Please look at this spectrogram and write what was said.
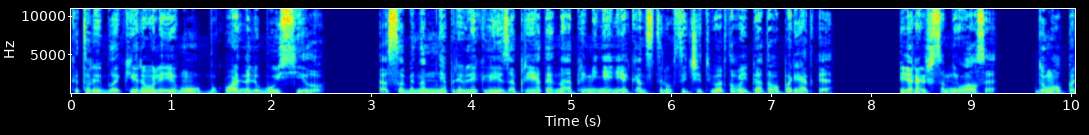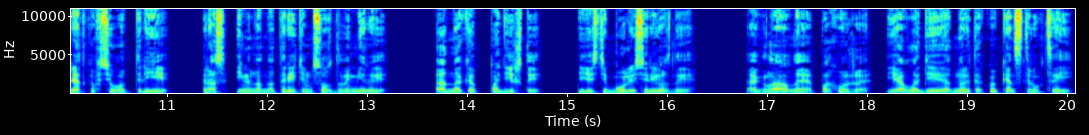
которые блокировали ему буквально любую силу. Особенно меня привлекли запреты на применение конструкций четвертого и пятого порядка. Я раньше сомневался, думал, порядка всего три, раз именно на третьем созданы миры. Однако, поди ж ты, есть и более серьезные. А главное, похоже, я владею одной такой конструкцией.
